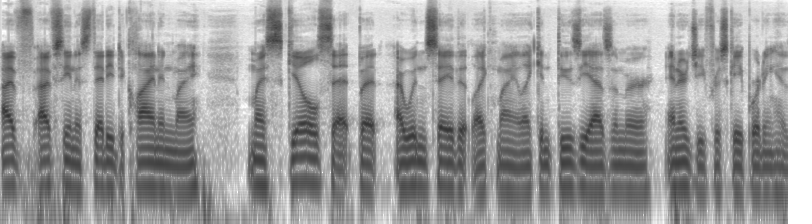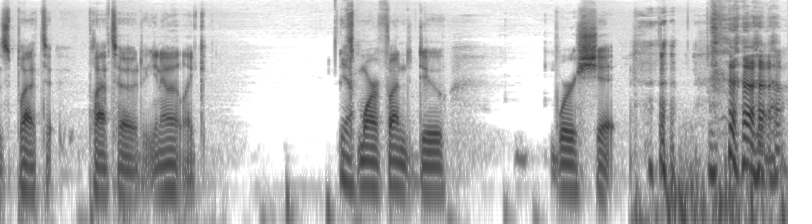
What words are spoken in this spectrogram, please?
I've I've seen a steady decline in my my skill set, but I wouldn't say that like my like enthusiasm or energy for skateboarding has plateau- plateaued. You know, like it's more fun to do worse shit.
